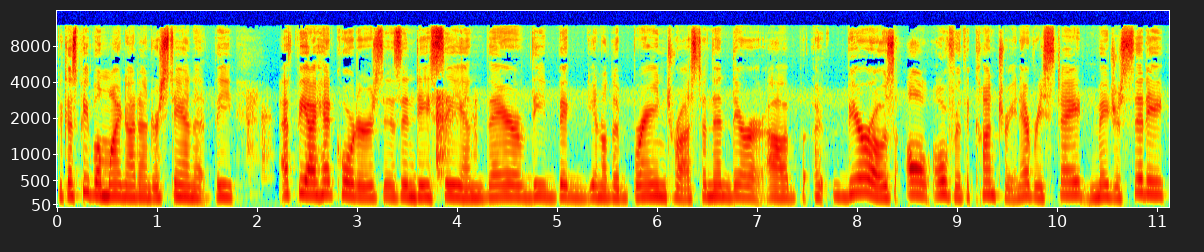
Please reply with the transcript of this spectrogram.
because people might not understand that the FBI headquarters is in D.C. and they're the big, you know, the brain trust, and then there are uh, bureaus all over the country in every state, major city,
